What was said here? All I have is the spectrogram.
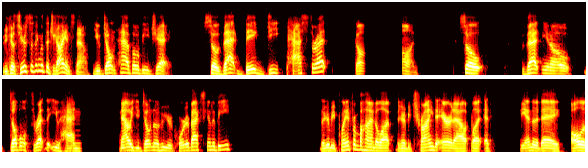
Because here's the thing with the Giants now you don't have OBJ. So that big, deep pass threat, gone. So that, you know, double threat that you had, now you don't know who your quarterback's going to be. They're going to be playing from behind a lot. They're going to be trying to air it out. But at the end of the day, all of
